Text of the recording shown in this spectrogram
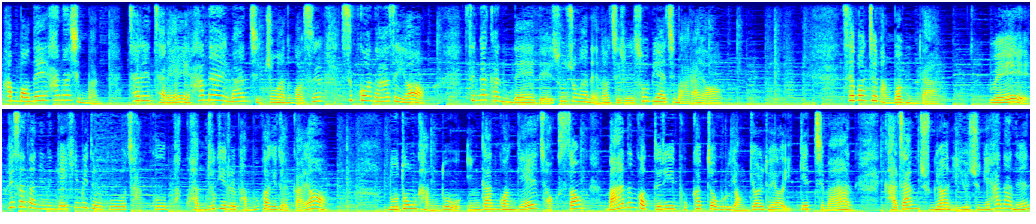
한 번에 하나씩만 차례차례 하나에만 집중하는 것을 습관화하세요. 생각하는데 내 소중한 에너지를 소비하지 말아요. 세 번째 방법입니다. 왜 회사 다니는 게 힘이 들고 자꾸 관두기를 반복하게 될까요? 노동 강도, 인간관계, 적성, 많은 것들이 복합적으로 연결되어 있겠지만 가장 중요한 이유 중에 하나는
